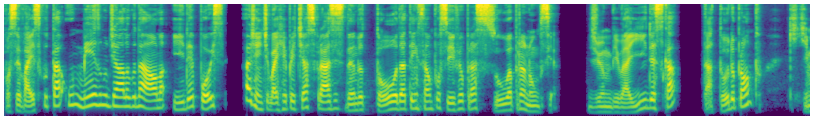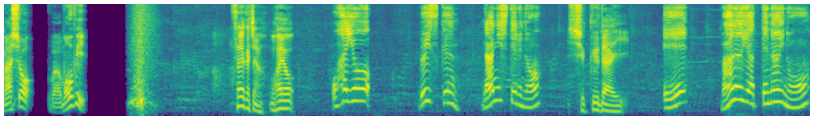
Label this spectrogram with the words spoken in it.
Você vai escutar o mesmo diálogo da aula e depois a gente vai repetir as frases dando toda a atenção possível para sua pronúncia. Junbi wa ii? Tá tudo pronto? Kikimashou. Vamos ouvir. さやかちゃん、おはよおはよう。ルイスくん、何してるの？う。宿題。えーまだやってないの？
